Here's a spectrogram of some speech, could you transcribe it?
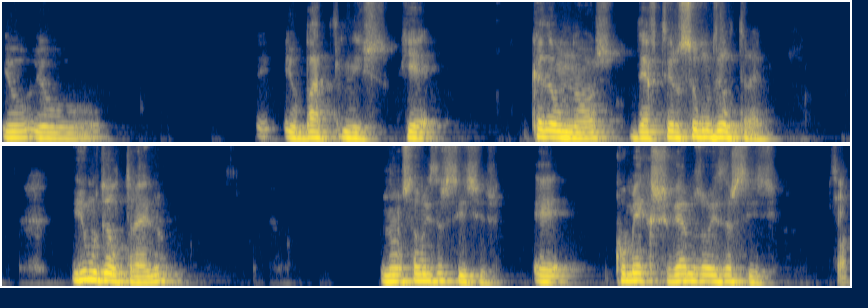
eu, eu, eu bato nisto, que é cada um de nós deve ter o seu modelo de treino. E o modelo de treino não são exercícios, é como é que chegamos ao exercício. Sim.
